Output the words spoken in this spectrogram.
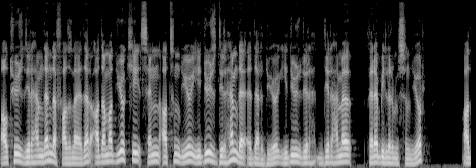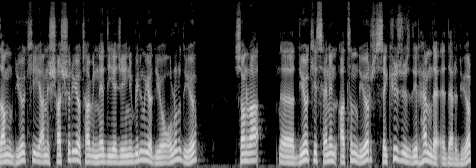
600 dirhemden de fazla eder. Adama diyor ki senin atın diyor 700 dirhem de eder diyor. 700 dir dirheme verebilir misin diyor. Adam diyor ki yani şaşırıyor tabii ne diyeceğini bilmiyor diyor. Olur diyor. Sonra e, diyor ki senin atın diyor 800 dirhem de eder diyor.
